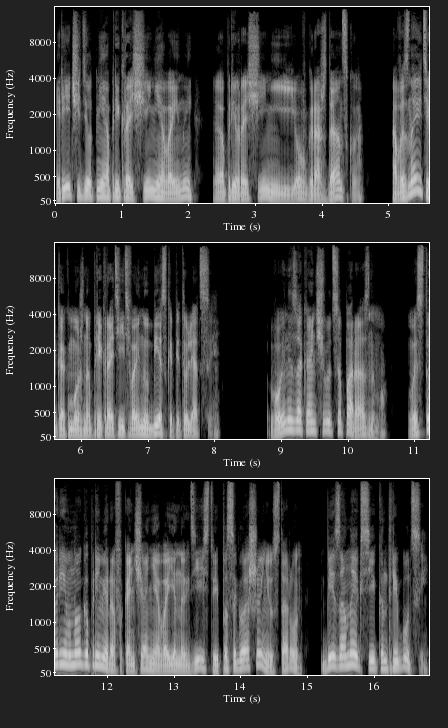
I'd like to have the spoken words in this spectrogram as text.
речь идет не о прекращении войны, о превращении ее в гражданскую. А вы знаете, как можно прекратить войну без капитуляции? Войны заканчиваются по-разному. В истории много примеров окончания военных действий по соглашению сторон, без аннексии и контрибуций.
